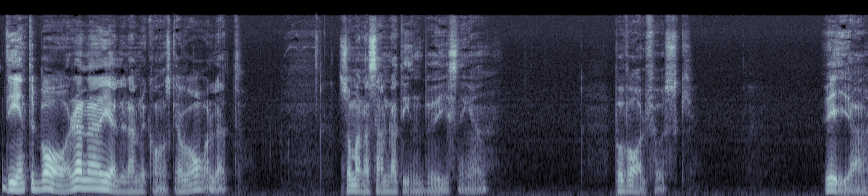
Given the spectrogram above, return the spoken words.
det är inte bara när det gäller det amerikanska valet som man har samlat in bevisningen på valfusk via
